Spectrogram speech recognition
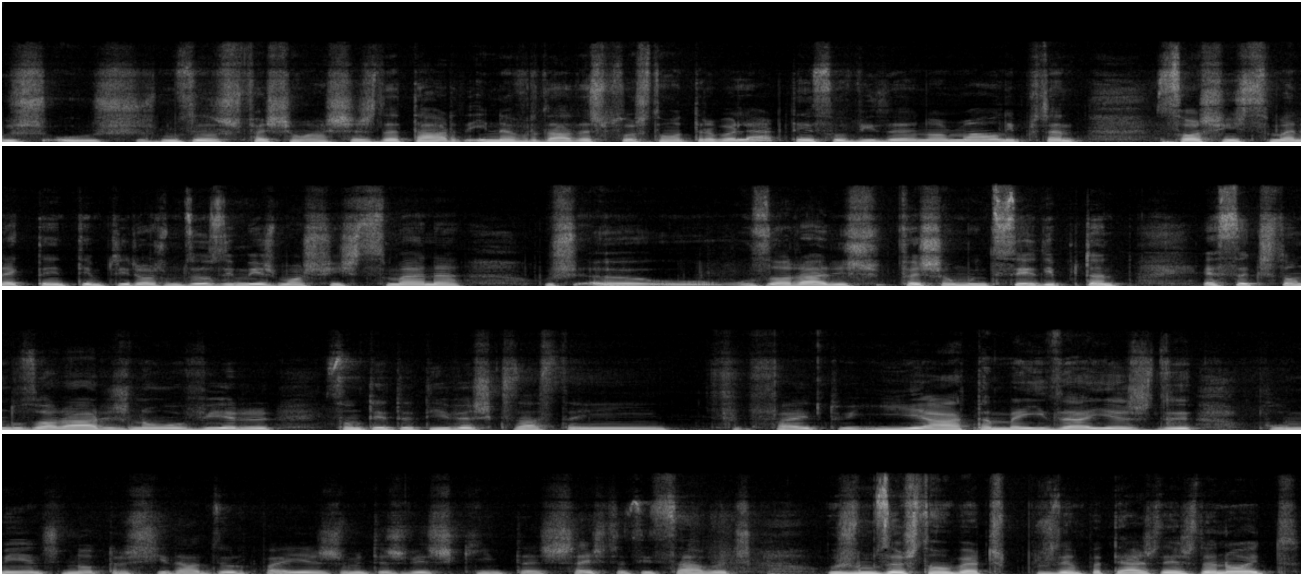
os, os, museus fecham às 6 da tarde e na verdade as pessoas estão a trabalhar, têm a sua vida normal e portanto só aos fins de semana é que têm tempo de ir aos museus e mesmo aos fins de semana os, uh, os horários fecham muito cedo e portanto essa questão dos horários não haver, são tentativas que já se têm feito e há também ideias de, pelo menos noutras cidades europeias, muitas vezes quintas, sextas e sábados, os museus estão abertos, por exemplo, até às 10 da noite.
